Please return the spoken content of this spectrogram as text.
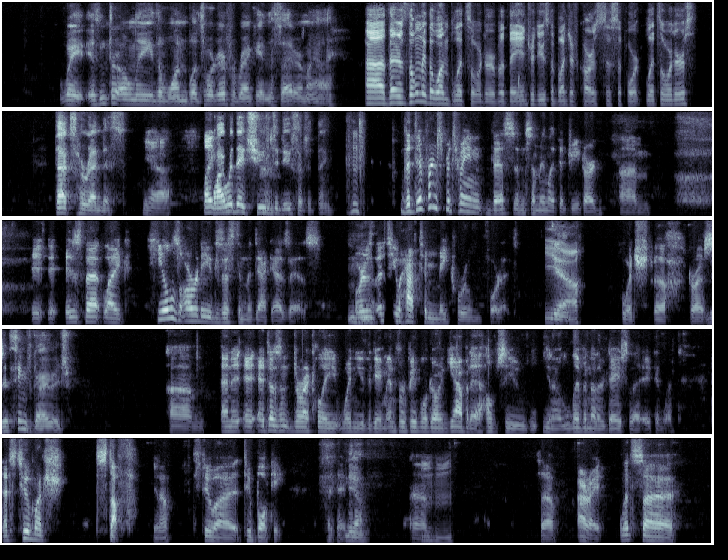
wait. Isn't there only the one Blitz order for Brandt Gate in the set, or am I high? Uh, there's only the one Blitz Order, but they introduced a bunch of cards to support Blitz Orders. That's horrendous. Yeah, like Why would they choose to do such a thing? the difference between this and something like the G guard, um, i- i- is that like heals already exist in the deck as is, whereas Mhm. this you have to make room for it, Yeah. Yeah. which ugh, gross. This seems garbage. um, and it, it, it doesn't directly win you the game. And for people going, yeah, but it helps you, you know, live another day so that it can win. That's too much stuff, you know. It's too uh too bulky. I think. Yeah. Um, Mhm. So, all right, let's uh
